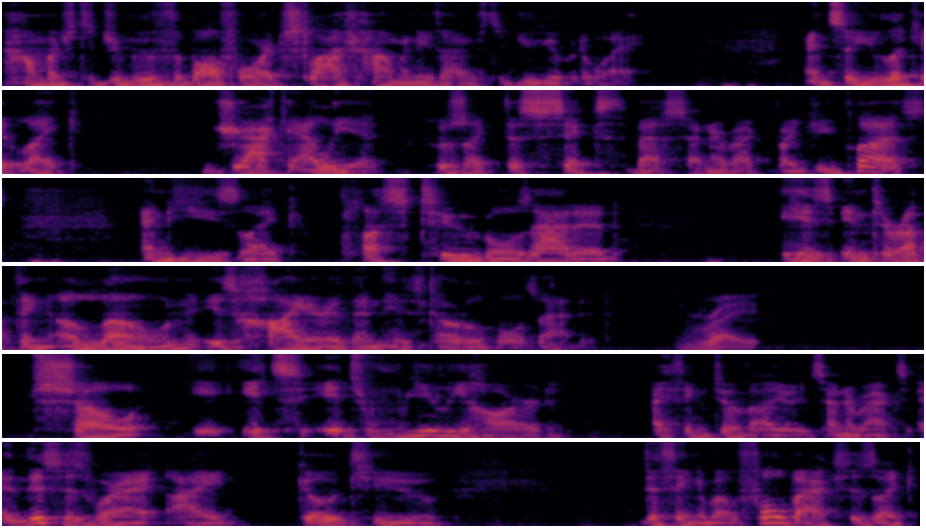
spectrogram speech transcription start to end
how much did you move the ball forward slash how many times did you give it away, and so you look at like Jack Elliott, who's like the sixth best center back by G plus, and he's like plus two goals added. His interrupting alone is higher than his total goals added. Right. so it's it's really hard i think to evaluate center backs. And this is where i, I go to the thing about fullbacks is like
